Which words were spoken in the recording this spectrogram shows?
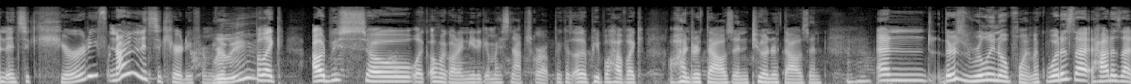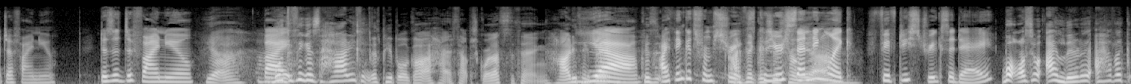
an insecurity. For, not an insecurity for me. Really? But like, I would be so like, oh my god, I need to get my Snap Score up because other people have like a hundred thousand, two hundred thousand, Mm-hmm. and there's really no point. Like, what is that? How does that define you? Does it define you? yeah. by- well, the thing is, how do you think those people got a high snap score? That's the thing. How do you think? Yeah, Because I think it's from streaks because you're from- sending yeah. like 50 streaks a day. well, also I literally I have like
